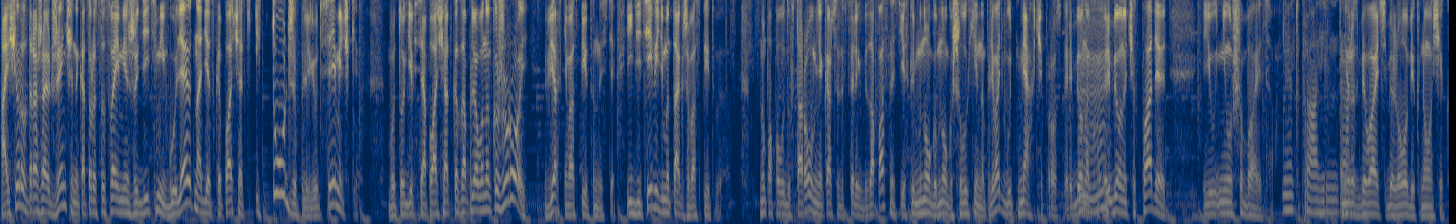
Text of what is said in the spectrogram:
А еще раздражают женщины, которые со своими же детьми гуляют на детской площадке и тут же плюют семечки. В итоге вся площадка заплевана кожурой верхней воспитанности. И детей, видимо, также воспитывают. Ну, по поводу второго, мне кажется, это в целях безопасности. Если много-много шелухи наплевать, будет мягче просто. Ребенок, Ребеночек падает и не ушибается. Ну, Это правильно, да. Не разбивает себе лобик, носик.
